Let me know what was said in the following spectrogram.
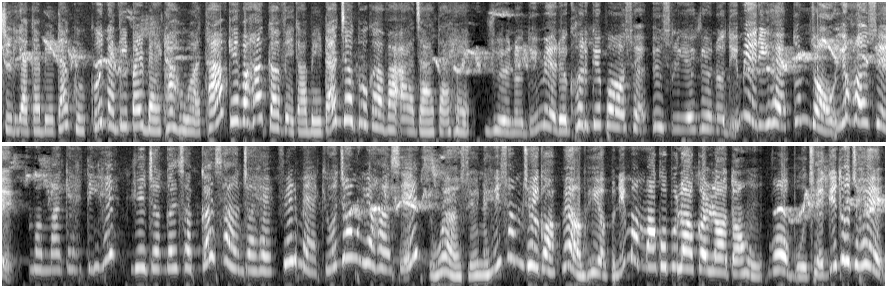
चिड़िया का बेटा कुकू नदी पर बैठा हुआ था कि वहाँ कव्वे का बेटा जग्गू कौवा आ जाता है। ये नदी मेरे घर के पास है इसलिए ये नदी मेरी है तुम जाओ यहाँ से। मम्मा कहती है ये जंगल सबका साझा है फिर मैं क्यों जाऊँ यहाँ से? तू ऐसे नहीं समझेगा मैं अभी अपनी मम्मा को बुला कर लाता हूँ वो पूछेगी तुझे।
